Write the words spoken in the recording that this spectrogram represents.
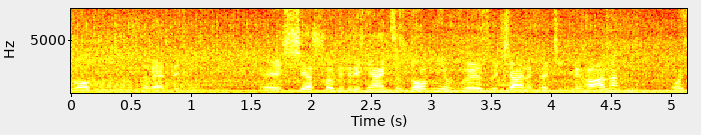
ззовні і всередині. Е, Ще що відрізняється ззовні, в звичайних речі Меганах ось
